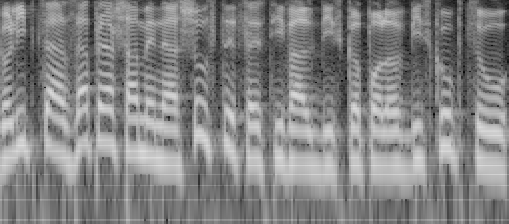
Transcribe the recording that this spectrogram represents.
lipca zapraszamy na szósty festiwal Disco Polo w Biskupcu.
